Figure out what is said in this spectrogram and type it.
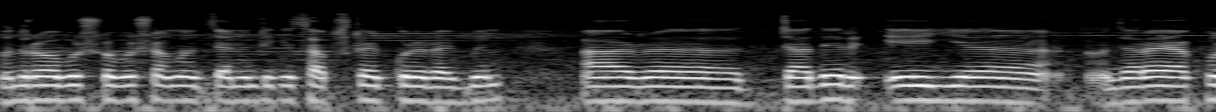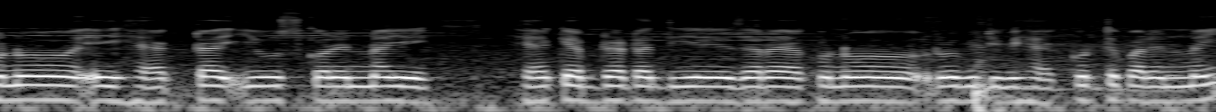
বন্ধুরা, অবশ্যই অবশ্যই আমার চ্যানেলটিকে সাবস্ক্রাইব করে রাখবেন। আর যাদের এই যারা এখনও এই হ্যাকটা ইউজ করেন নাই, হ্যাক অ্যাপ ডাটা দিয়ে যারা এখনও রবি টিভি হ্যাক করতে পারেন নাই,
